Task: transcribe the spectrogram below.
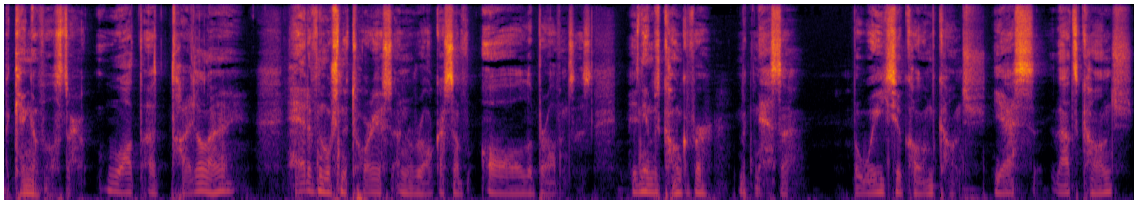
The King of Ulster. What a title, eh? Head of the most notorious and raucous of all the provinces. His name is Conchobar MacNessa, but we shall call him Conch. Yes, that's Conch.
